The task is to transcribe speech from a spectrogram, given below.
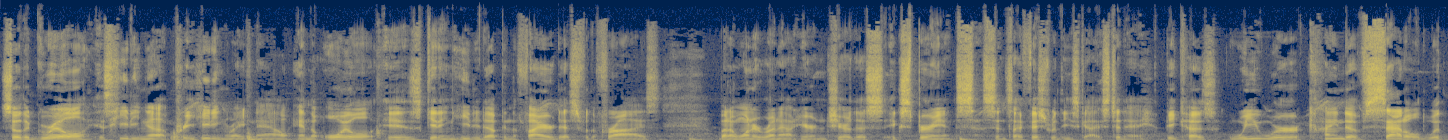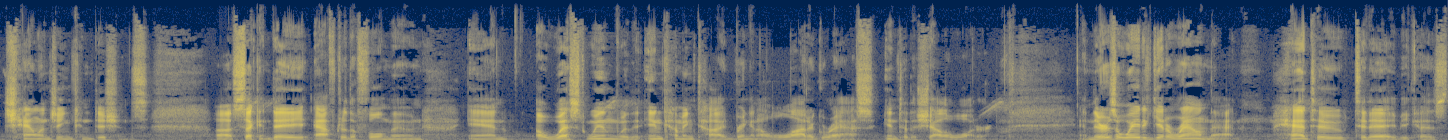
So the grill is heating up, preheating right now, and the oil is getting heated up in the fire disk for the fries. But I wanted to run out here and share this experience since I fished with these guys today because we were kind of saddled with challenging conditions. Uh, second day after the full moon, and a west wind with an incoming tide bringing a lot of grass into the shallow water. And there's a way to get around that. Had to today because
